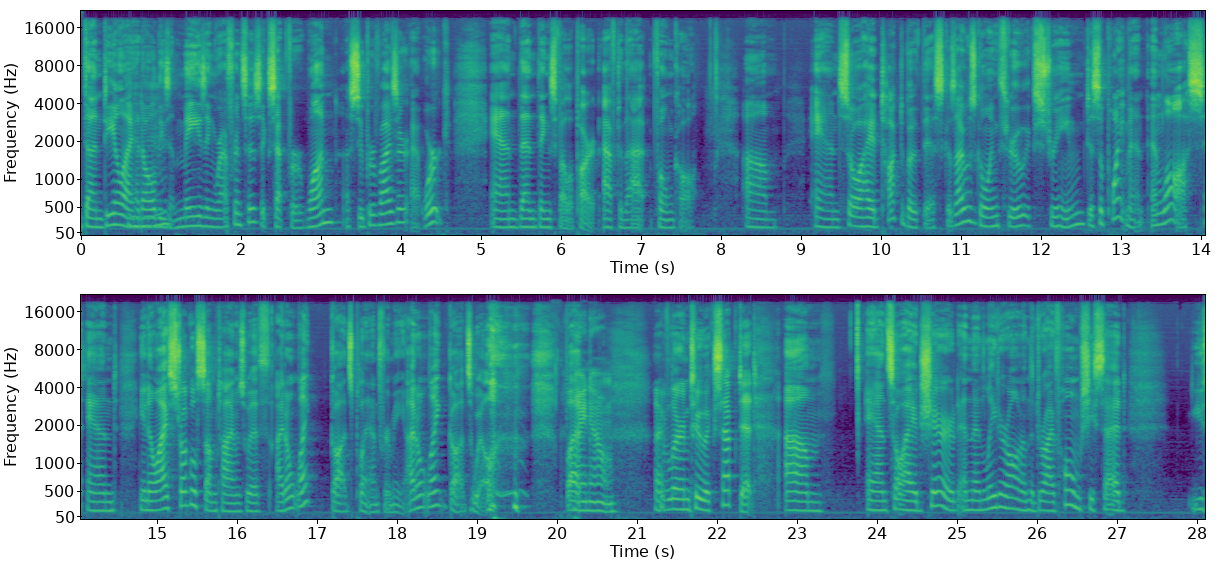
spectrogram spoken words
done deal. I had all these amazing references, except for one, a supervisor at work, and then things fell apart after that phone call. Um, and so I had talked about this because I was going through extreme disappointment and loss. And, you know, I struggle sometimes with, I don't like God's plan for me. I don't like God's will. but I know. I've learned to accept it. Um, and so I had shared. And then later on in the drive home, she said, you,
